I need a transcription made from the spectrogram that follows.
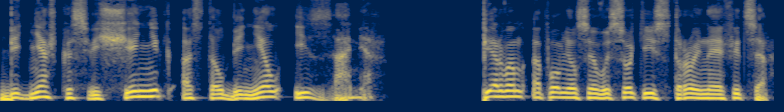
Бедняжка-священник остолбенел и замер. Первым опомнился высокий стройный офицер.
